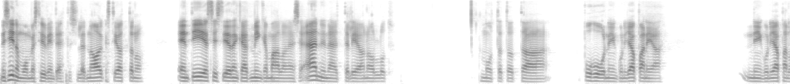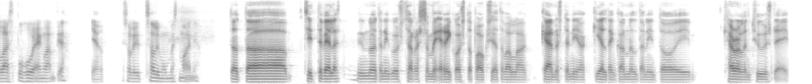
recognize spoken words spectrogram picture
niin siinä on mun mielestä hyvin tehty silleen, että ne on oikeasti ottanut, en tiedä siis tietenkään, että minkä maalainen se ääninäyttelijä on ollut, mutta tota, puhuu niin kuin japania, niin kuin japanilaiset puhuu englantia. Joo. Se oli, se oli mun mielestä mainio. Tota, sitten vielä noita niin kuin sarjassamme erikoistapauksia tavallaan käännösten ja kielten kannalta, niin toi Carol and Tuesday,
